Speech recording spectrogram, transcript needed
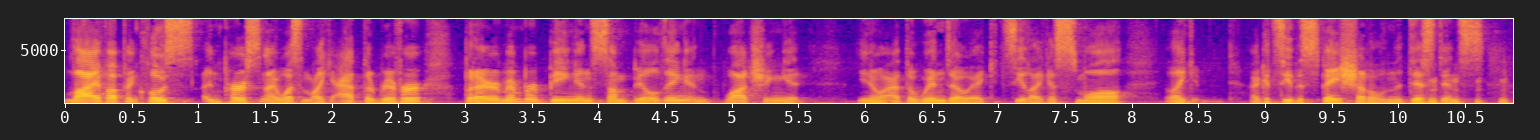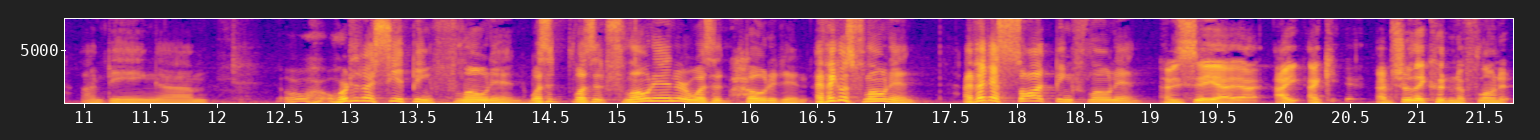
live up and close in person. I wasn't like at the river, but I remember being in some building and watching it you know, at the window, I could see like a small, like I could see the space shuttle in the distance. I'm being, um, or, or did I see it being flown in? Was it was it flown in or was it boated in? I think it was flown in. I think I saw it being flown in. I was say, I, I, I, I'm sure they couldn't have flown it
